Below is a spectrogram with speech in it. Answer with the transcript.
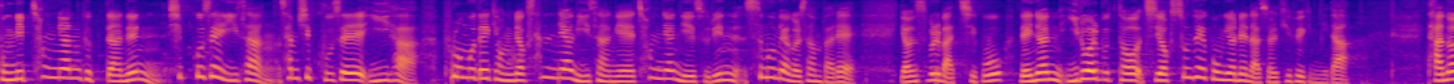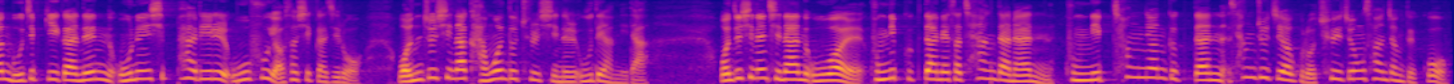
국립청년극단은 19세 이상, 39세 이하, 프로무대 경력 3년 이상의 청년 예술인 20명을 선발해 연습을 마치고 내년 1월부터 지역 순회 공연에 나설 계획입니다. 단원 모집 기간은 오는 18일 오후 6시까지로 원주시나 강원도 출신을 우대합니다. 원주시는 지난 5월 국립극단에서 창단한 국립청년극단 상주 지역으로 최종 선정됐고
